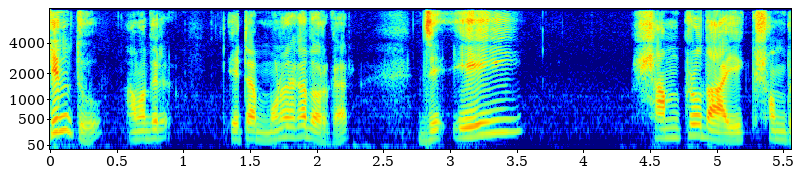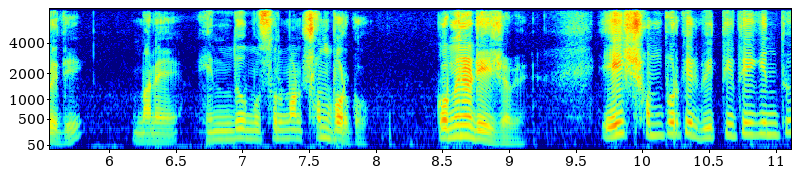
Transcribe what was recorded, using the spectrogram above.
কিন্তু আমাদের এটা মনে রাখা দরকার যে এই সাম্প্রদায়িক সম্প্রীতি মানে হিন্দু মুসলমান সম্পর্ক কমিউনিটি হিসাবে, এই সম্পর্কের ভিত্তিতেই কিন্তু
